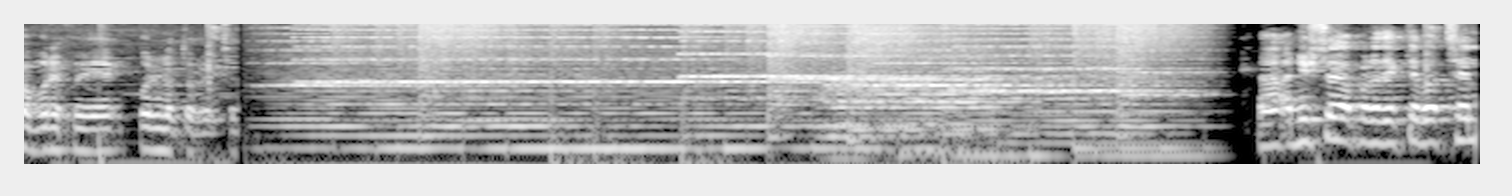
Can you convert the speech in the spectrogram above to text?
খবরে হয়ে পরিণত হয়েছে। নিশ্চয়ই আপনারা দেখতে পাচ্ছেন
